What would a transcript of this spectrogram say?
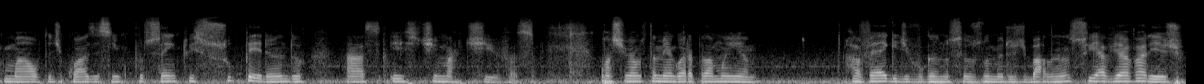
com uma alta de quase 5% e superando as estimativas. Nós tivemos também agora pela manhã a VEG divulgando seus números de balanço e a Via Varejo.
